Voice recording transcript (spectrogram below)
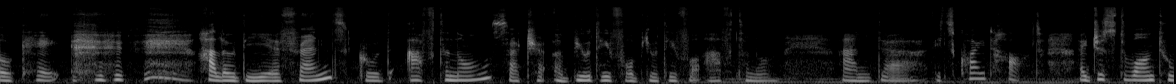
Okay. Hello, dear friends. Good afternoon. Such a beautiful, beautiful afternoon. And uh, it's quite hot. I just want to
